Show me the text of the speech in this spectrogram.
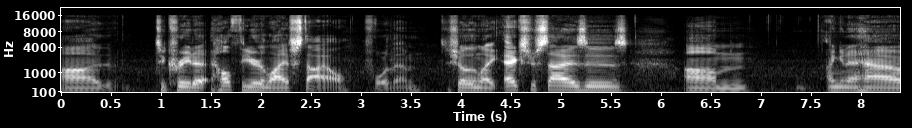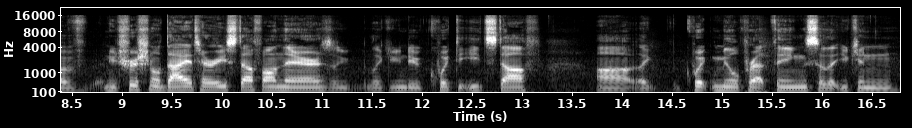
uh, to create a healthier lifestyle for them, to show them like exercises. Um, I'm gonna have nutritional dietary stuff on there, so like you can do quick to eat stuff, uh, like quick meal prep things, so that you can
